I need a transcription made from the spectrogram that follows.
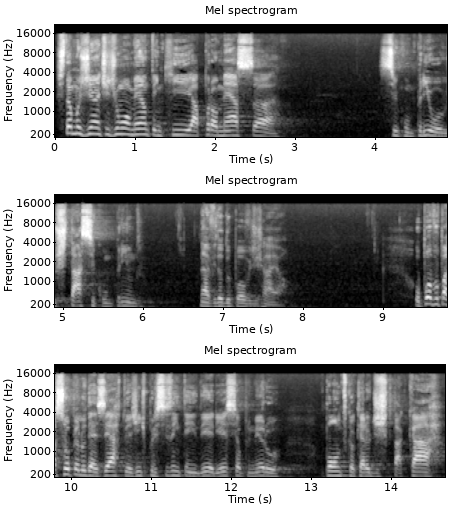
Estamos diante de um momento em que a promessa se cumpriu ou está se cumprindo na vida do povo de Israel. O povo passou pelo deserto e a gente precisa entender, e esse é o primeiro ponto que eu quero destacar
